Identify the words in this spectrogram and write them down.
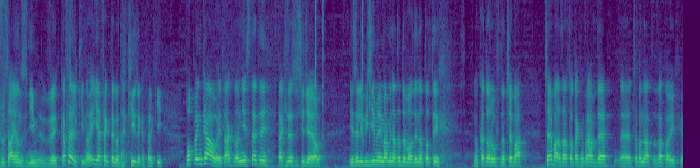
rzucając w nim w kafelki. No i efekt tego taki, że kafelki popękały, tak? No niestety takie rzeczy się dzieją. Jeżeli widzimy i mamy na to dowody, no to tych lokatorów, no trzeba, trzeba za to tak naprawdę, e, trzeba na to, za to ich e,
